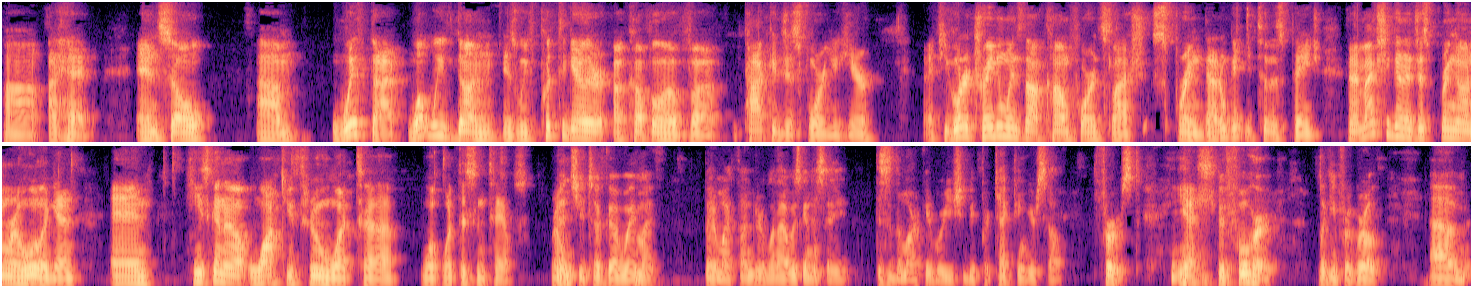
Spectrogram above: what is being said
uh, ahead. And so, um, with that, what we've done is we've put together a couple of uh, packages for you here. If you go to tradingwins.com forward slash spring, that'll get you to this page. And I'm actually going to just bring on Raul again and he's going to walk you through what uh, what what this entails. Right? Vince, you took away my bit of my thunder when I was going to say this is the market where you should be protecting yourself first. Yes. Before looking for growth. Um,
